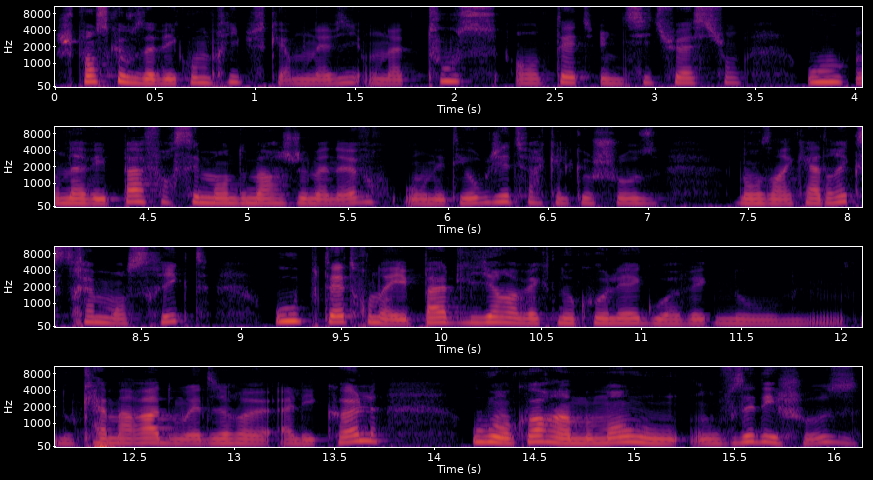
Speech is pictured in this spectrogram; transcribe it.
Je pense que vous avez compris, puisqu'à mon avis, on a tous en tête une situation où on n'avait pas forcément de marge de manœuvre, où on était obligé de faire quelque chose dans un cadre extrêmement strict, ou peut-être on n'avait pas de lien avec nos collègues ou avec nos, camarades, on va dire, euh, à l'école, ou encore à un moment où on faisait des choses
